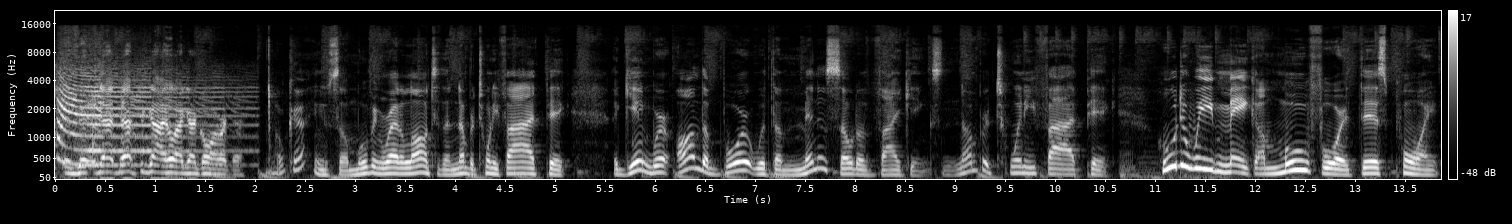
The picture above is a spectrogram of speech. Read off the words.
That, that, that's the guy who I got going right there. Okay, so moving right along to the number 25 pick. Again, we're on the board with the Minnesota Vikings, number 25 pick. Who do we make a move for at this point,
